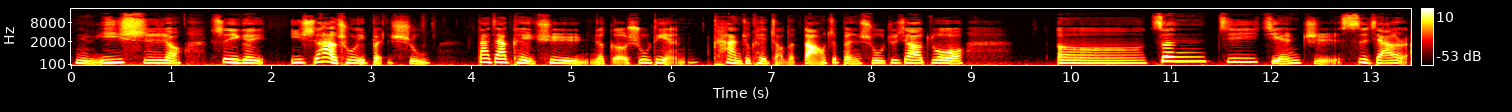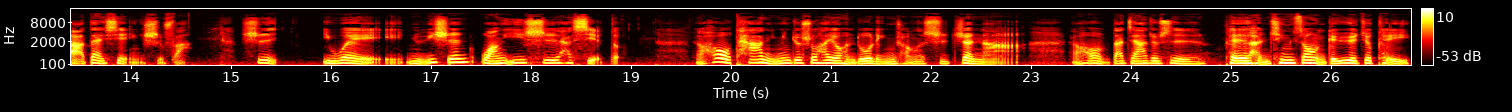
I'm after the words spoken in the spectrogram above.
女医师哦，是一个医师，她有出了一本书，大家可以去那个书店看就可以找得到。这本书就叫做《呃增肌减脂四加二啊代谢饮食法》，是一位女医生王医师她写的。然后她里面就说她有很多临床的实证啊。然后大家就是可以很轻松，一个月就可以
